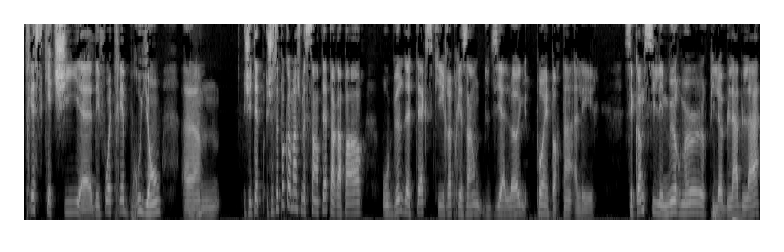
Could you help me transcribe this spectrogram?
très sketchy, euh, des fois très brouillon. Euh, J'étais, je sais pas comment je me sentais par rapport aux bulles de texte qui représentent du dialogue pas important à lire. C'est comme si les murmures puis le blabla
